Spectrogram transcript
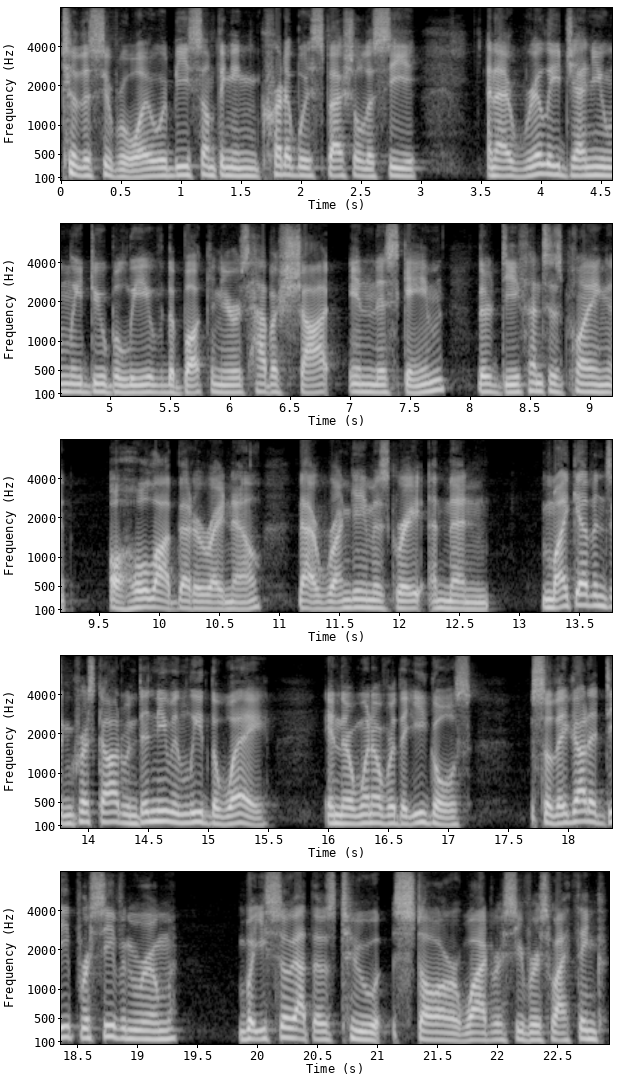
to the Super Bowl. It would be something incredibly special to see. And I really genuinely do believe the Buccaneers have a shot in this game. Their defense is playing a whole lot better right now. That run game is great. And then Mike Evans and Chris Godwin didn't even lead the way in their win over the Eagles. So they got a deep receiving room but you still got those two star wide receivers who I think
